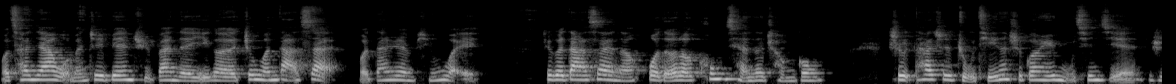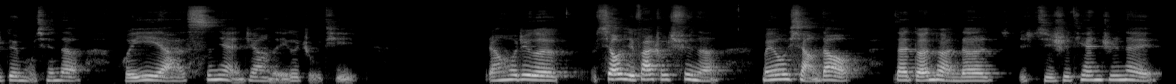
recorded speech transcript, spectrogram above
我参加我们这边举办的一个征文大赛，我担任评委。这个大赛呢，获得了空前的成功。是，它是主题呢，是关于母亲节，就是对母亲的回忆啊、思念这样的一个主题。然后这个消息发出去呢，没有想到在短短的几十天之内，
